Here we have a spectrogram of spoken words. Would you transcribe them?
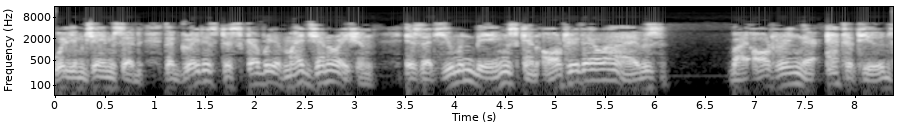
William James said, The greatest discovery of my generation is that human beings can alter their lives by altering their attitudes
